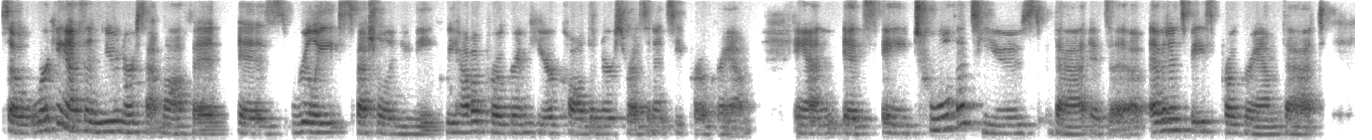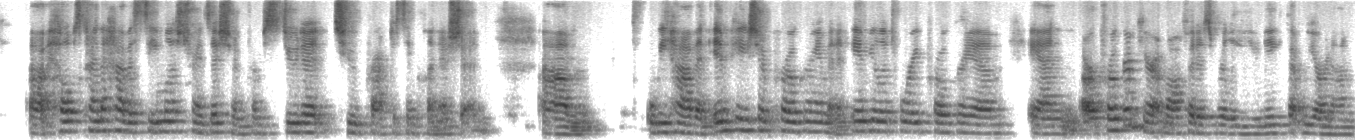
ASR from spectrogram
So, working as a new nurse at Moffitt is really special and unique. We have a program here called the Nurse Residency Program, and it's a tool that's used that it's a evidence-based program that uh, helps kind of have a seamless transition from student to practicing clinician. Um, we have an inpatient program and an ambulatory program. And our program here at Moffitt is really unique that we are an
